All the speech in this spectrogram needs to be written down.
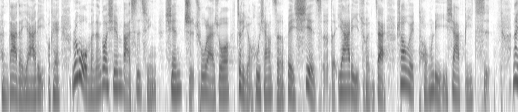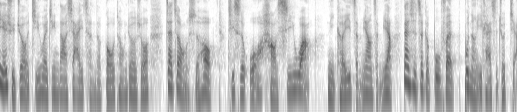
很大的压力，OK？如果我们能够先把事情先指出来说，这里有互相责备、卸责的压力存在，稍微同理一下彼此，那也许就有机会进到下一层的沟通，就是说，在这种时候，其实我好希望。你可以怎么样怎么样，但是这个部分不能一开始就讲，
